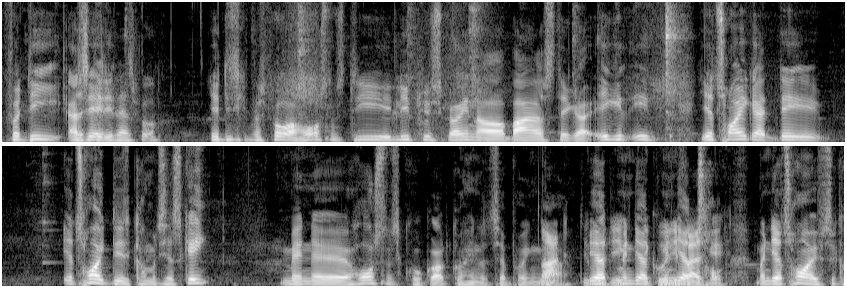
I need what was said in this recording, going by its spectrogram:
Fordi, Hvad altså, skal de passe på? ja, de skal passe på, at Horsens, de lige pludselig går ind og bare stikker... Ikke, et, jeg tror ikke, at det... Jeg tror ikke, det kommer til at ske. Men øh, Horsens kunne godt gå hen og tage point. Nej, der. det kunne ja, de- men det jeg, kunne men, de jeg faktisk tror, ikke. men jeg tror, at FCK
